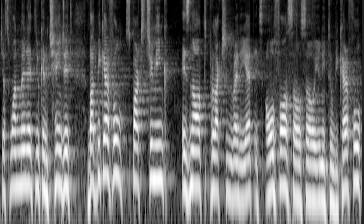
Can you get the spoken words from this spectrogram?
just one minute, you can change it, but be careful, Spark streaming is not production ready yet, it's alpha, so, so you need to be careful,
